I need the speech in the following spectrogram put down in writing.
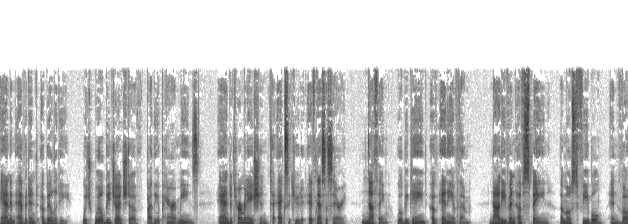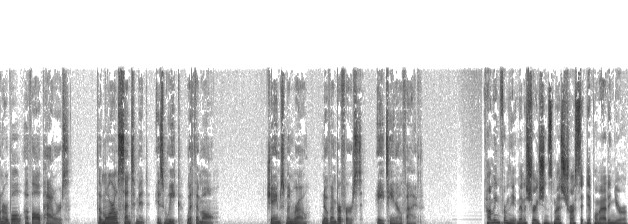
and an evident ability which will be judged of by the apparent means, and determination to execute it if necessary, nothing will be gained of any of them, not even of Spain, the most feeble and vulnerable of all powers. The moral sentiment is weak with them all. James Monroe, November 1st, 1805. Coming from the administration's most trusted diplomat in Europe,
